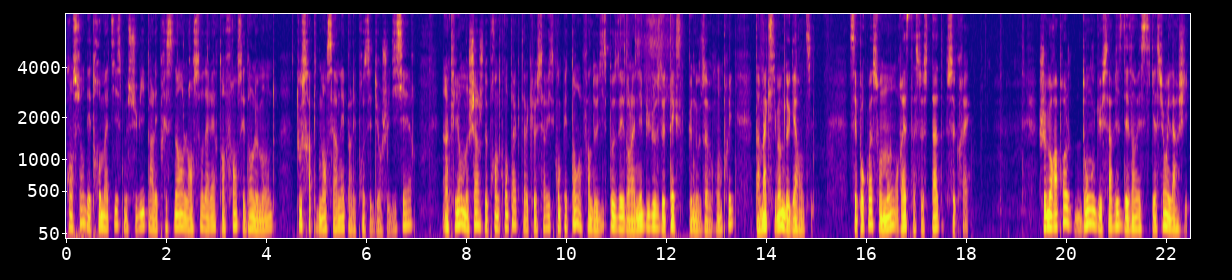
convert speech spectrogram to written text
Conscient des traumatismes subis par les précédents lanceurs d'alerte en France et dans le monde, tous rapidement cernés par les procédures judiciaires, un client me charge de prendre contact avec le service compétent afin de disposer dans la nébuleuse de texte que nous avons compris d'un maximum de garanties. C'est pourquoi son nom reste à ce stade secret. Je me rapproche donc du service des investigations élargies,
